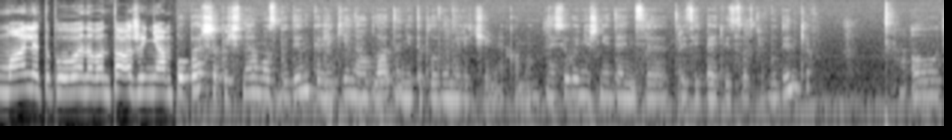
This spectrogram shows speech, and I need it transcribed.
максимальне теплове навантаження. По-перше, почнемо з будинків, які не обладнані тепловими лічильниками. На сьогоднішній день це 35% будинків. От.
